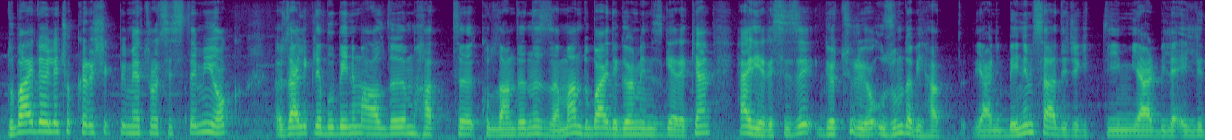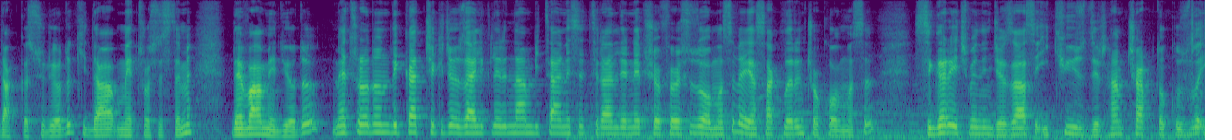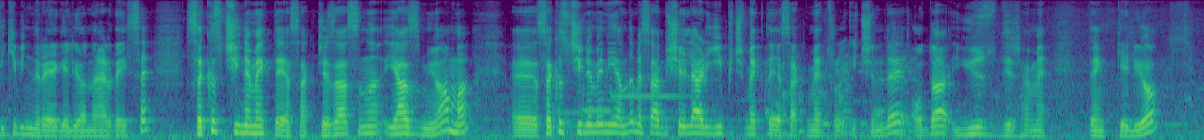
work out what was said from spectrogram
Dubai'de öyle çok karışık bir metro sistemi yok. Özellikle bu benim aldığım hattı kullandığınız zaman Dubai'de görmeniz gereken her yere sizi götürüyor. Uzun da bir hat. Yani benim sadece gittiğim yer bile 50 dakika sürüyordu ki daha metro sistemi devam ediyordu. Metronun dikkat çekici özelliklerinden bir tanesi trenlerin hep şoförsüz olması ve yasakların çok olması. Sigara içmenin cezası 200 dirhem çarp 9 ile 2000 liraya geliyor neredeyse. Sakız çiğnemek de yasak. Cezasını yazmıyor ama e, sakız çiğnemenin yanında mesela bir şeyler yiyip içmek de yasak metro içinde. O da 100 dirheme denk geliyor.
